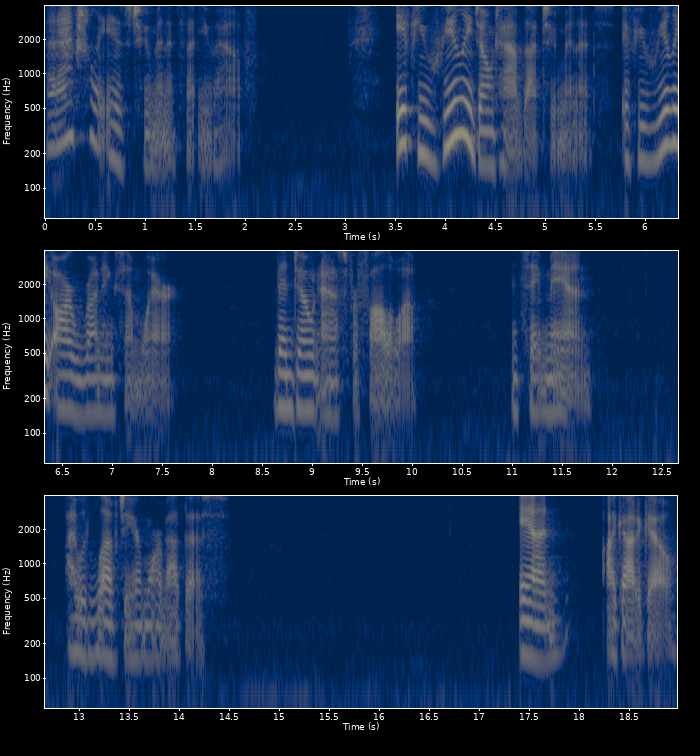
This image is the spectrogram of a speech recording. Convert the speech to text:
That actually is two minutes that you have. If you really don't have that two minutes, if you really are running somewhere, then don't ask for follow up and say, man, I would love to hear more about this. And I got to go,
